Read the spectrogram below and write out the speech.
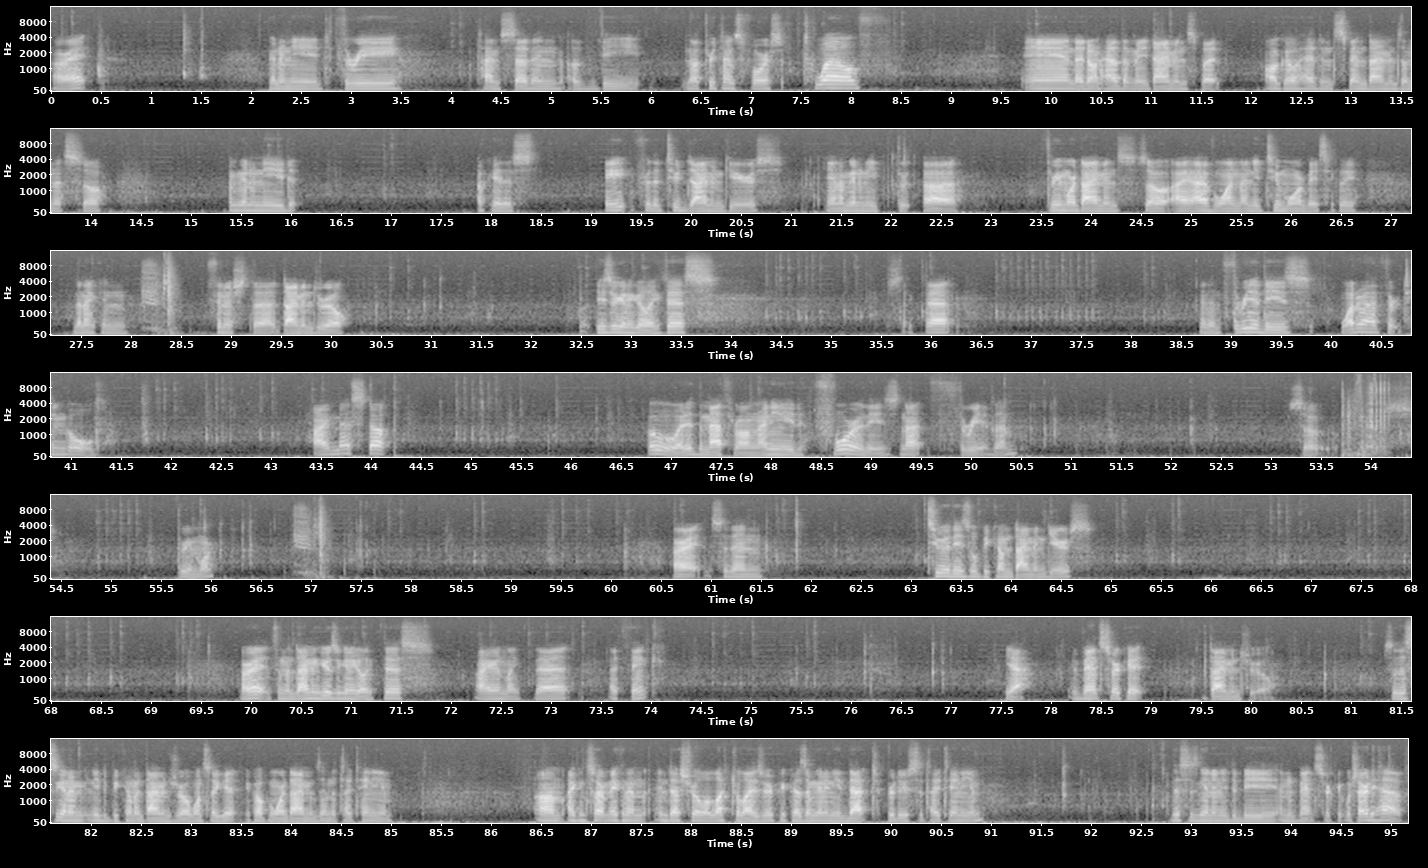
Alright. I'm Gonna need 3 times 7 of the... No, 3 times 4 is 12. And I don't have that many diamonds, but I'll go ahead and spend diamonds on this. So I'm gonna need... Okay, there's 8 for the 2 diamond gears and I'm gonna need th uh, three more diamonds. So I, I have one. I need two more basically. Then I can finish the diamond drill. But these are gonna go like this, just like that. And then three of these. Why do I have 13 gold? I messed up. Oh, I did the math wrong. I need four of these, not three of them. So there's three more. Alright, so then two of these will become diamond gears. Alright, so the diamond gears are going to go like this, iron like that, I think. Yeah, advanced circuit, diamond drill. So this is going to need to become a diamond drill once I get a couple more diamonds and the titanium. Um, I can start making an industrial electrolyzer because I'm going to need that to produce the titanium. This is going to need to be an advanced circuit, which I already have.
